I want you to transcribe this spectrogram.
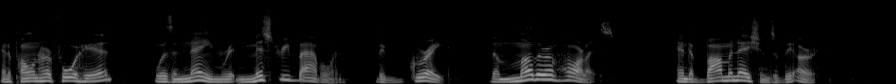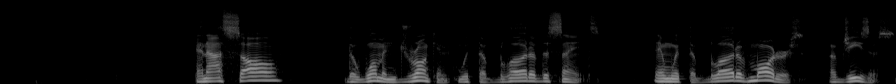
And upon her forehead was a name written Mystery Babylon, the Great, the mother of harlots and abominations of the earth. And I saw the woman drunken with the blood of the saints and with the blood of martyrs of Jesus.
